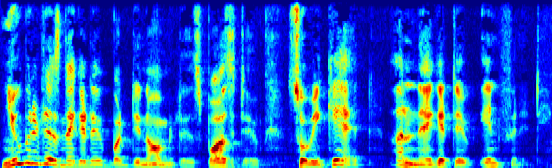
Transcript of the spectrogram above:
numerator is negative, but denominator is positive. So we get a negative infinity.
